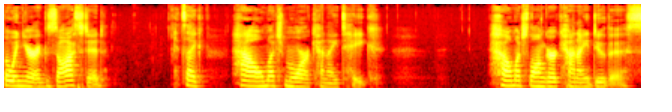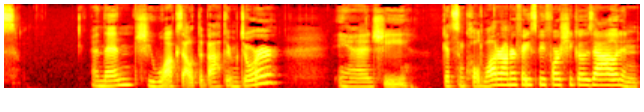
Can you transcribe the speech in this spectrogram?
But when you're exhausted, it's like, how much more can I take? How much longer can I do this? And then she walks out the bathroom door and she gets some cold water on her face before she goes out and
